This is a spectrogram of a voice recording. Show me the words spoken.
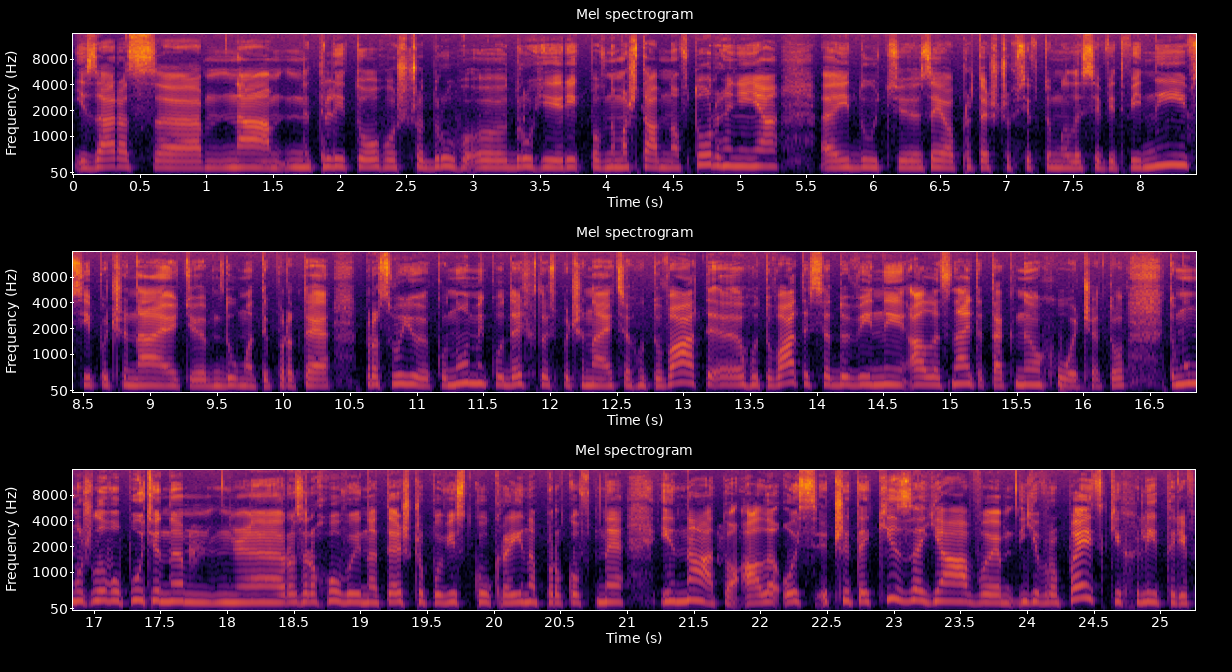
І зараз е, на тлі того, що друг е, другий рік повномасштабного вторгнення е, йдуть заяви про те, що всі втомилися від війни, всі починають думати про те, про свою економіку. Десь хтось починається готувати, готуватися до війни, але знаєте, так неохоче. То тому, можливо, Путін розраховує на те, що повістку Україна проковтне і НАТО. Але ось чи такі заяви європейських лідерів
